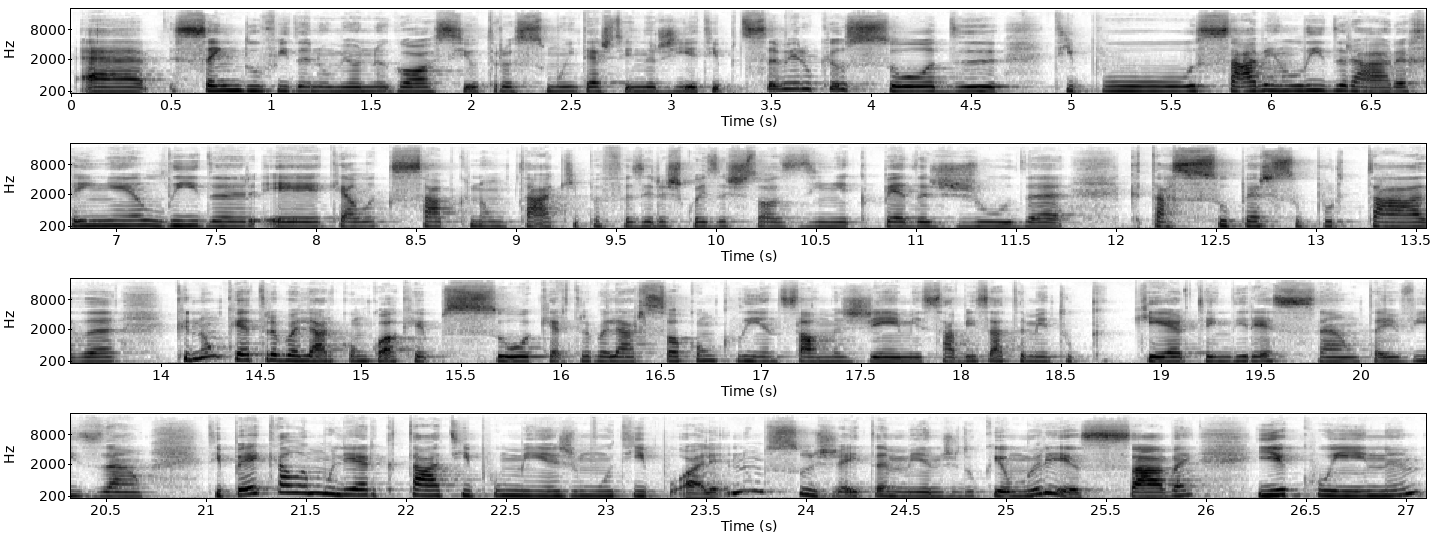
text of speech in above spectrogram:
Uh, sem dúvida no meu negócio eu trouxe muito esta energia, tipo, de saber o que eu sou, de, tipo, sabem liderar. A rainha é líder, é aquela que sabe que não está aqui para fazer as coisas sozinha, que pede ajuda, que está super suportada, que não quer trabalhar com qualquer pessoa, quer trabalhar só com clientes alma gêmea, sabe exatamente o que quer, tem direção, tem visão Tipo, é aquela mulher que está, tipo, mesmo, tipo, olha, não me sujeita menos do que eu mereço, sabem? E a Queen,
